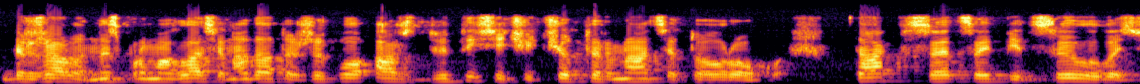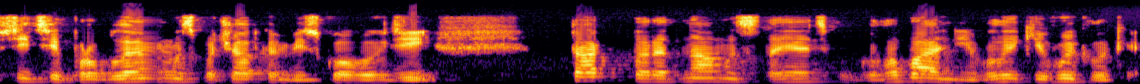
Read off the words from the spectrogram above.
держава не спромоглася надати житло аж з 2014 року. Так, все це підсилилось, всі ці проблеми з початком військових дій. Так перед нами стоять глобальні великі виклики,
